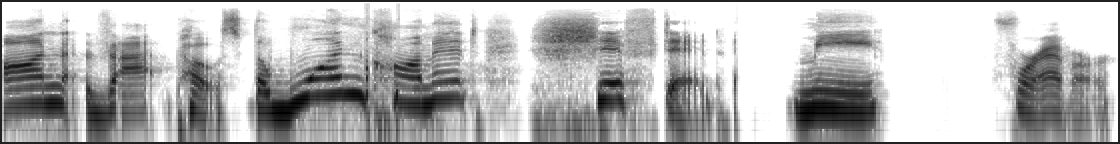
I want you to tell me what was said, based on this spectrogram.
on that post, the one comment shifted me forever.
